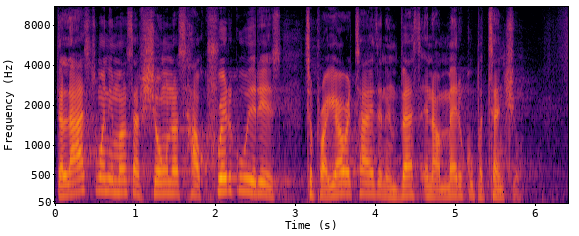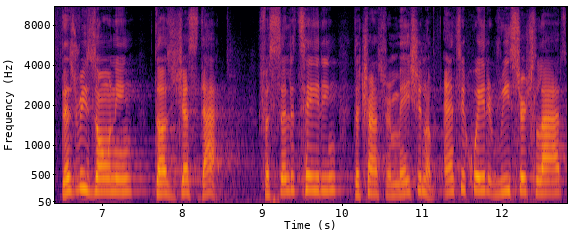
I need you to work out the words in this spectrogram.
The last 20 months have shown us how critical it is to prioritize and invest in our medical potential. This rezoning does just that, facilitating the transformation of antiquated research labs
